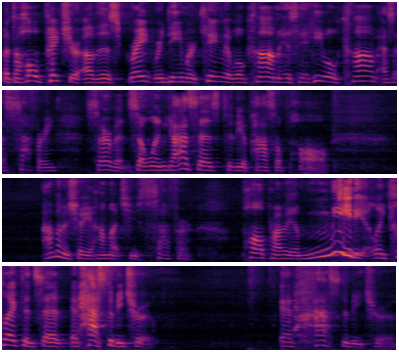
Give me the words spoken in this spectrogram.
But the whole picture of this great Redeemer King that will come is that he will come as a suffering servant. So when God says to the Apostle Paul, I'm going to show you how much you suffer, Paul probably immediately clicked and said, It has to be true. It has to be true.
